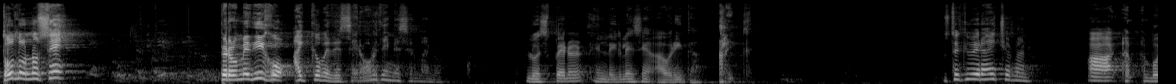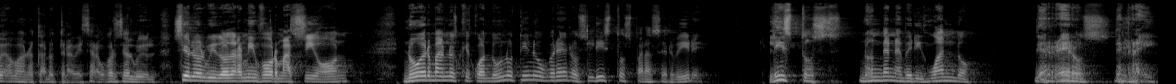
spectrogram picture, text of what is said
Todo no sé. Pero me dijo, hay que obedecer órdenes, hermano. Lo espero en la iglesia ahorita. ¿Usted qué hubiera hecho, hermano? Ah, voy a marcar otra vez, a lo mejor se le, olvidó, se le olvidó dar mi información. No, hermano, es que cuando uno tiene obreros listos para servir, listos, no andan averiguando, guerreros del rey,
